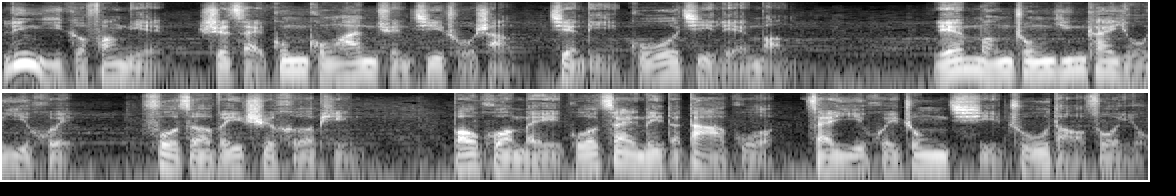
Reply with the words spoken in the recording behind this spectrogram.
另一个方面是在公共安全基础上建立国际联盟。联盟中应该有议会，负责维持和平，包括美国在内的大国在议会中起主导作用。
